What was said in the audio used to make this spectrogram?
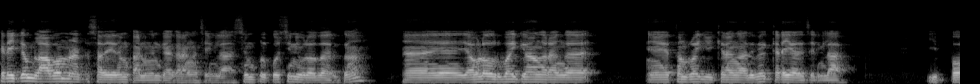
கிடைக்கும் லாபம் நட்ட சதவீதம் காணுங்கன்னு கேட்குறாங்க சரிங்களா? சிம்பிள் கொஸ்டின் இவ்வளோ தான் இருக்கும் எவ்வளோ ரூபாய்க்கு வாங்குறாங்க? எத்தனை ரூபாய்க்கு விற்கிறாங்க? அதுவே கிடையாது சரிங்களா? இப்போ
